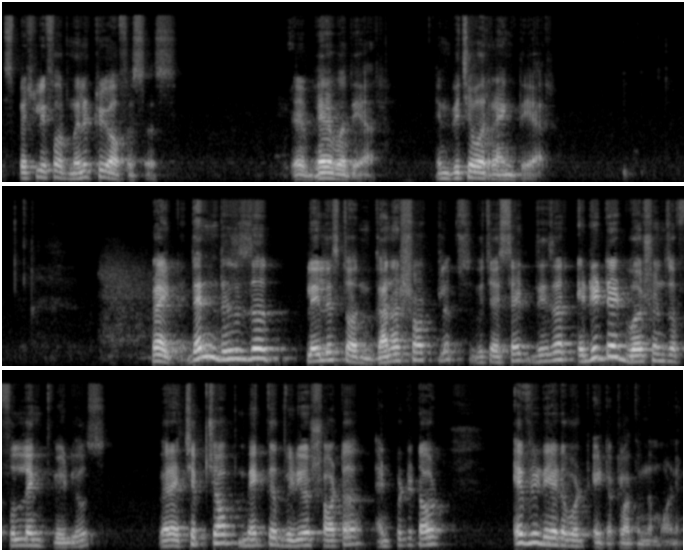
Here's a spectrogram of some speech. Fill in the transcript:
especially for military officers uh, wherever they are, in whichever rank they are. Right. Then this is the playlist on Gunner short clips, which I said these are edited versions of full length videos where I chip chop, make the video shorter, and put it out every day at about 8 o'clock in the morning.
